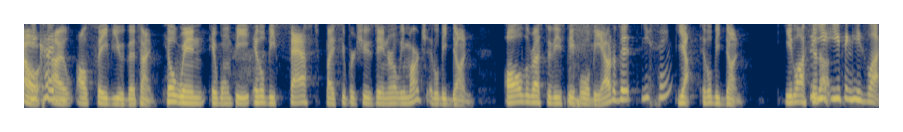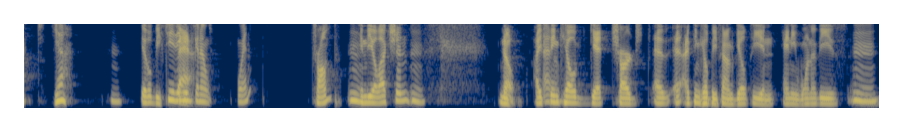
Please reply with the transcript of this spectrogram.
Oh, Because- I'll, I'll save you the time. He'll win. It won't be. It'll be fast by Super Tuesday in early March. It'll be done. All the rest of these people will be out of it. You think? Yeah, it'll be done. He locked So it you, up. you think he's locked? yeah, hmm. it'll be. Do you think he's going to win? Trump mm. in the election? Mm. No, I think he'll get charged as. I think he'll be found guilty in any one of these mm.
